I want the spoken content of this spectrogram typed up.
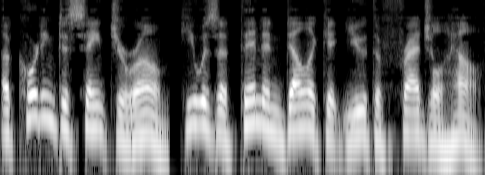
According to Saint Jerome, he was a thin and delicate youth of fragile health.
